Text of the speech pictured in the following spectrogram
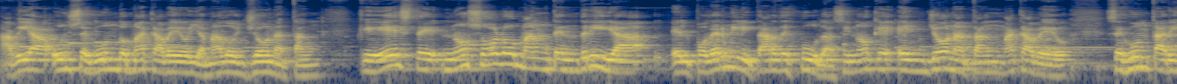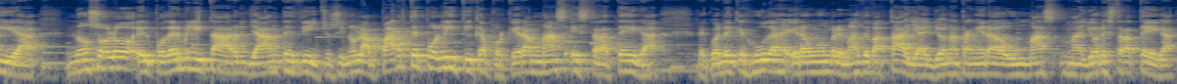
había un segundo macabeo llamado Jonathan, que éste no solo mantendría el poder militar de Judas, sino que en Jonathan Macabeo se juntaría no solo el poder militar, ya antes dicho, sino la parte política, porque era más estratega. Recuerden que Judas era un hombre más de batalla, Jonathan era un más mayor estratega.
